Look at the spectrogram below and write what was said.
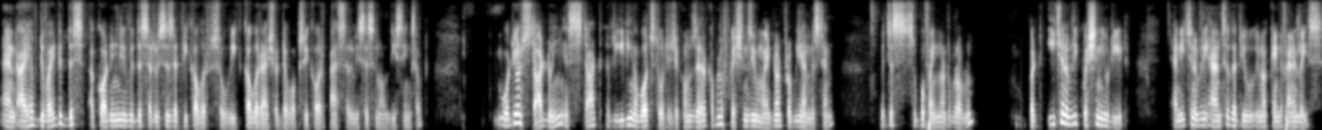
and I have divided this accordingly with the services that we cover. So we cover Azure DevOps, we cover PaaS services and all these things out. What you'll start doing is start reading about storage accounts. There are a couple of questions you might not probably understand, which is super fine, not a problem. But each and every question you read and each and every answer that you you know kind of analyze,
